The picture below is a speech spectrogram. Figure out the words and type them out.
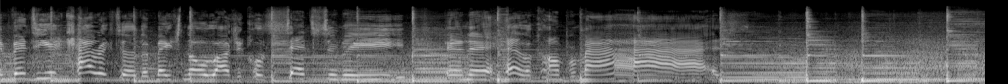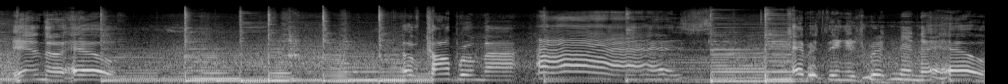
inventing a character that makes no logical sense to me in the hell of compromise. In the hell of compromise. Everything is written in the hell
